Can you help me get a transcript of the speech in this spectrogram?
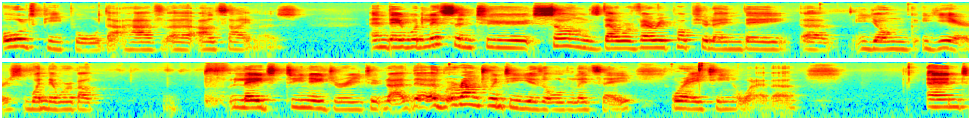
old people that have uh, Alzheimer's, and they would listen to songs that were very popular in their uh, young years when they were about late teenager to uh, around 20 years old let's say or 18 or whatever and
